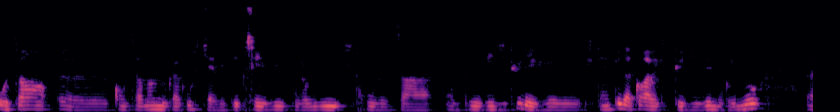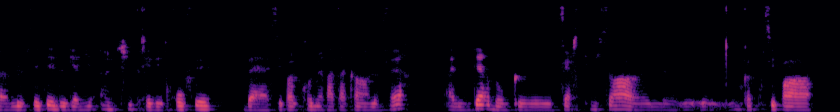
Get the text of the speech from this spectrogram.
Autant euh, concernant Lukaku, ce qui avait été prévu pour lui, je trouvais ça un peu ridicule et j'étais un peu d'accord avec ce que disait Mourinho. Euh, le fait est de gagner un titre et des trophées, ben, c'est pas le premier attaquant à le faire à l'Inter, donc euh, faire tout ça, le, le, Lukaku c'est pas,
